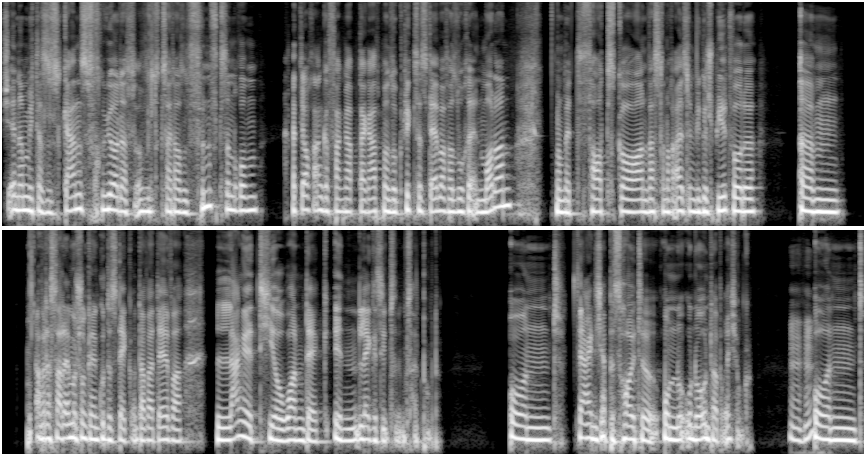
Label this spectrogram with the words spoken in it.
ich erinnere mich, dass es ganz früher, das irgendwie 2015 rum, hat ja auch angefangen gehabt, da gab es mal so Grixis Delver-Versuche in Modern und mit Thought Score und was da noch alles irgendwie gespielt wurde. Ähm, aber das war da immer schon kein gutes Deck und da war Delver lange Tier 1 Deck in Legacy zu dem Zeitpunkt. Und ja, eigentlich ja bis heute ohne, ohne Unterbrechung. Mhm. Und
